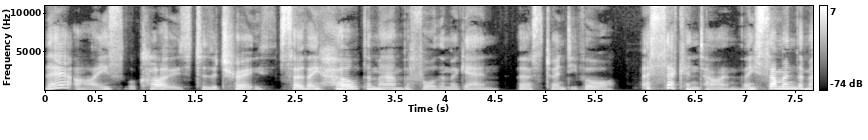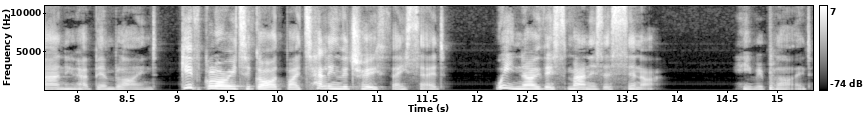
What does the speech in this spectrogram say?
Their eyes were closed to the truth, so they hurled the man before them again. Verse 24. A second time, they summoned the man who had been blind. Give glory to God by telling the truth, they said. We know this man is a sinner. He replied,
